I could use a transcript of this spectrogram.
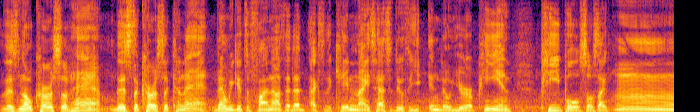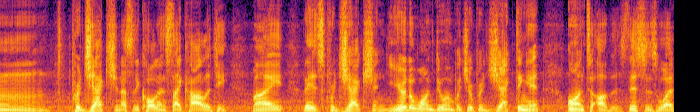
there's no curse of Ham. There's the curse of Canaan. Then we get to find out that, that actually the Canaanites has to do with the Indo-European people. So it's like, mm, projection. That's what they call it in psychology, right? There's projection. You're the one doing, but you're projecting it onto others. This is what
